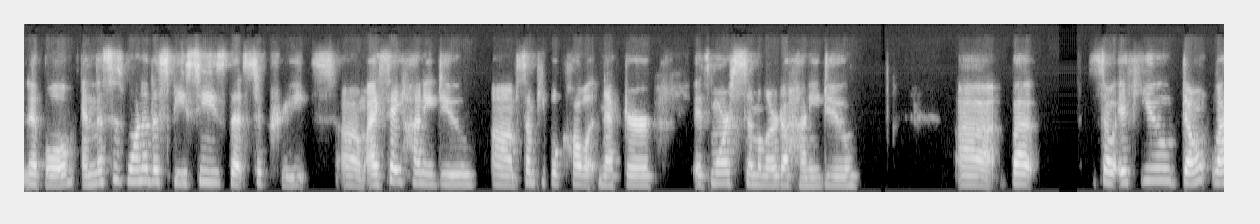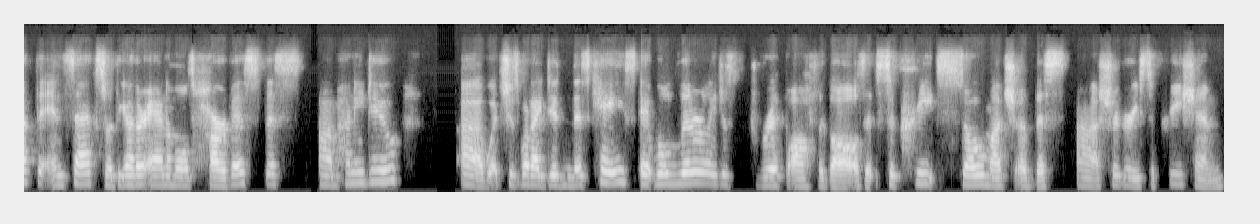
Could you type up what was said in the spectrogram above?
nipple, and this is one of the species that secretes. Um, I say honeydew. Um, some people call it nectar. It's more similar to honeydew. Uh, but so if you don't let the insects or the other animals harvest this um, honeydew, uh, which is what I did in this case, it will literally just drip off the galls. It secretes so much of this uh, sugary secretion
